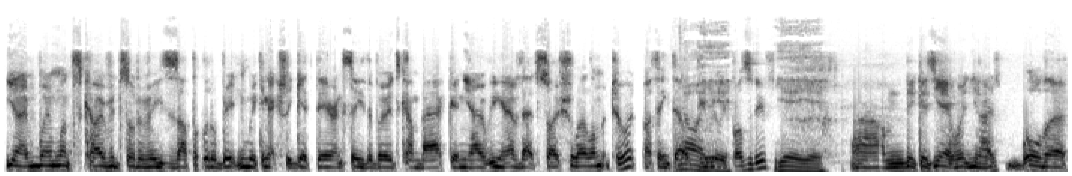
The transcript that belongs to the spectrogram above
you know, when once COVID sort of eases up a little bit and we can actually get there and see the birds come back and, you know, we can have that social element to it. I think that Oh, would be really positive. Yeah, yeah. Um, because, yeah, well, you know, all the,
